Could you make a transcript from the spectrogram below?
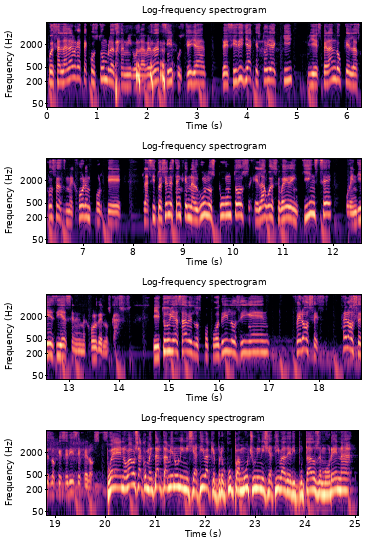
Pues a la larga te acostumbras, amigo. La verdad, sí, pues yo ya decidí ya que estoy aquí y esperando que las cosas mejoren porque la situación está en que en algunos puntos el agua se va a ir en 15 o en 10 días en el mejor de los casos. Y tú ya sabes, los popodrilos siguen feroces, feroces lo que se dice feroces. Bueno, vamos a comentar también una iniciativa que preocupa mucho, una iniciativa de diputados de Morena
